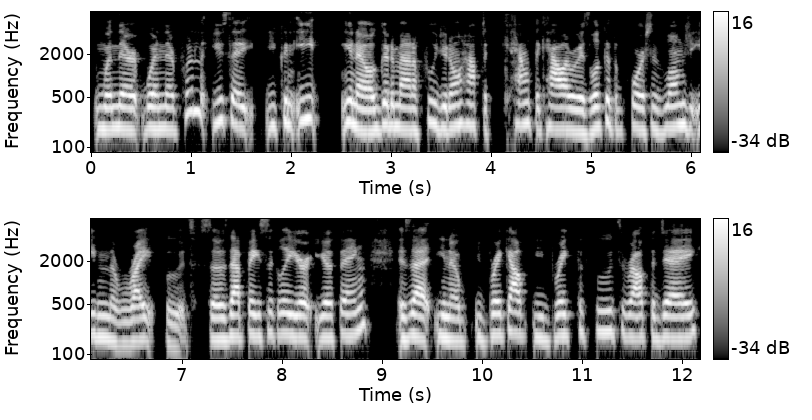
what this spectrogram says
when they're when they're putting you say you can eat, you know, a good amount of food. You don't have to count the calories, look at the portions as long as you're eating the right foods. So is that basically your your thing? Is that, you know, you break out you break the food throughout the day,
